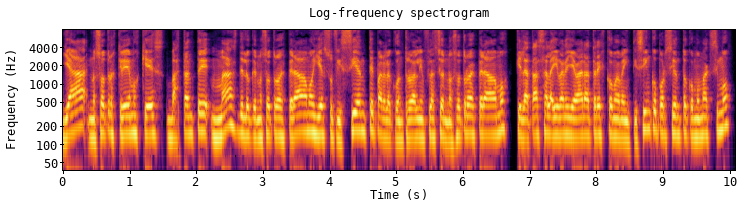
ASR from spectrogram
ya nosotros creemos que es bastante más de lo que nosotros esperábamos y es suficiente para controlar la inflación. Nosotros esperábamos que la tasa la iban a llevar a 3,25% como máximo.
